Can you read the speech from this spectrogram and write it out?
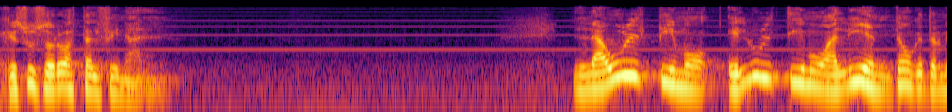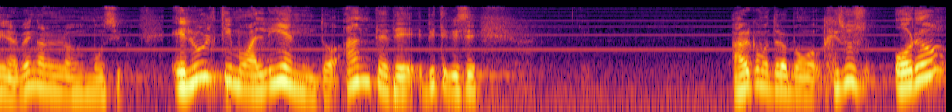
Jesús oró hasta el final. La el último aliento, tengo que terminar, vengan los músicos el último aliento antes de, viste que dice, a ver cómo te lo pongo, Jesús oró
